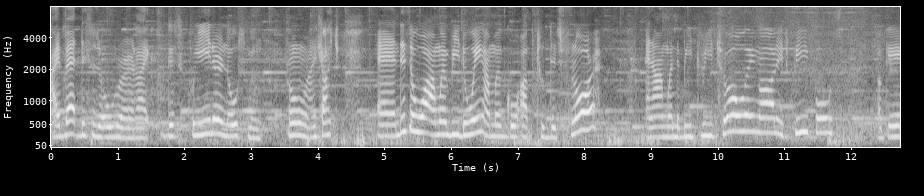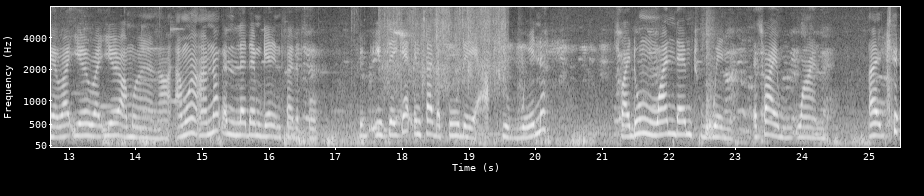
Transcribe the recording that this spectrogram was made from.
I bet this is over. Like, this creator knows me. Oh my gosh. And this is what I'm going to be doing. I'm going to go up to this floor. And I'm going to be re-trolling all these people. Okay, right here, right here. I'm gonna not. I'm gonna, I'm not gonna let them get inside the pool. If, if they get inside the pool, they actually win. So I don't want them to win. That's why I won. Like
